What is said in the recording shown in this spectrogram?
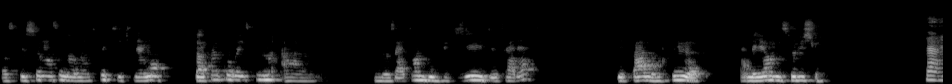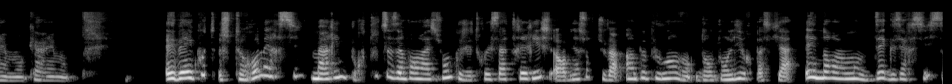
Parce que se lancer dans un truc qui finalement va pas correspondre à nos attentes de budget et de salaire, c'est pas non plus la meilleure des solutions. Carrément, carrément. Eh bien, écoute, je te remercie, Marine, pour toutes ces informations que j'ai trouvé ça très riche. Alors, bien sûr, tu vas un peu plus loin dans, ton livre parce qu'il y a énormément d'exercices,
